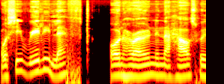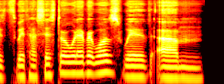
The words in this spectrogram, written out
was she really left on her own in the house with with her sister or whatever it was with um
